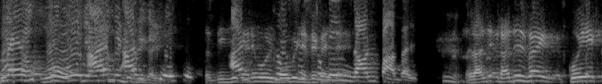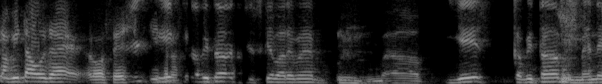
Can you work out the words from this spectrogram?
मैं वो वो जवाब भी डिफ़िकल्ट तो कह रहे वो भी डिफ़िकल्ट है। नॉन पागल राजेश भाई कोई एक कविता हो जाए रोसेश की एक कविता जिसके बारे में ये कविता मैंने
